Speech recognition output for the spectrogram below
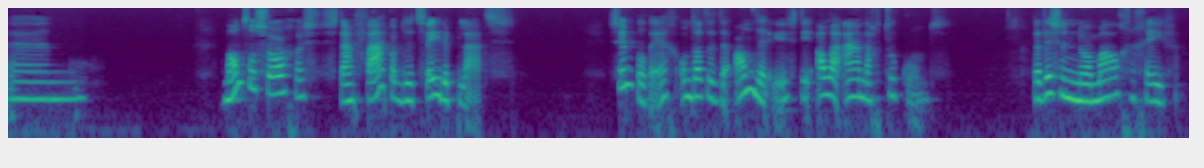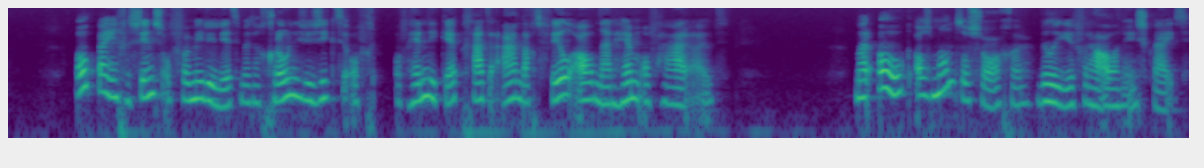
Um, Mantelzorgers staan vaak op de tweede plaats. Simpelweg omdat het de ander is die alle aandacht toekomt. Dat is een normaal gegeven. Ook bij een gezins- of familielid met een chronische ziekte of, of handicap gaat de aandacht veelal naar hem of haar uit. Maar ook als mantelzorger wil je je verhaal ineens kwijt.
